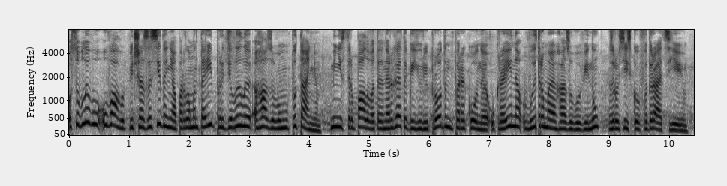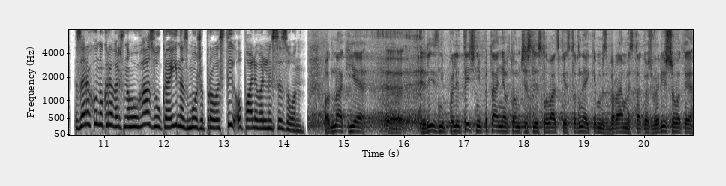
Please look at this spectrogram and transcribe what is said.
Особливу увагу під час засідання парламентарі приділили газовому питанню. Міністр палива та енергетики Юрій Продан переконує, Україна витримає газову війну з Російською Федерацією. За рахунок реверсного газу Україна зможе провести опалювальний сезон. Однак є е, різні політичні питання, в тому числі словацької сторони, які ми збираємось також вирішувати.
